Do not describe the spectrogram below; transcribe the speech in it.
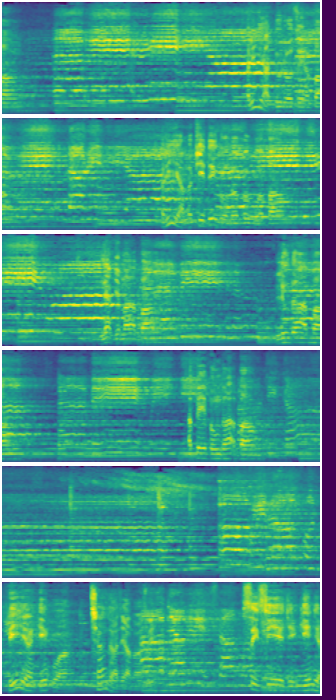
ပေါင်းအရိယာသူတော်စင်အပေါင်းအရိယာမဖြစ်သေးကုန်သောပုဂ္ဂိုလ်အပေါင်းနတ်မြမအပေါင်းလူသားအပေါင်းအပေပုံသားအပေါင်းဘေးရန်ကင်းကွာချမ်းသာကြပါစေစိတ်ဆင်းရဲခြင်းကင်းကြ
